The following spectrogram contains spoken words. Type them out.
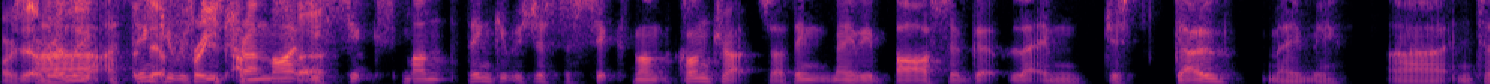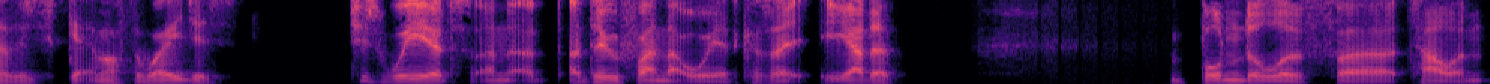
Or is it really? Uh, I think it, it was free just, transfer? It might be six month. I think it was just a six month contract. So I think maybe Barca got, let him just go, maybe uh, in terms of just get him off the wages. Which is weird, and I, I do find that weird because he had a bundle of uh, talent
